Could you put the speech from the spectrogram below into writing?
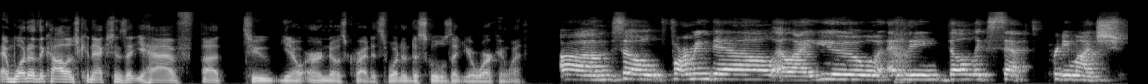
And what are the college connections that you have uh, to you know earn those credits? What are the schools that you're working with? Um, so Farmingdale, LIU, and they they'll accept pretty much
